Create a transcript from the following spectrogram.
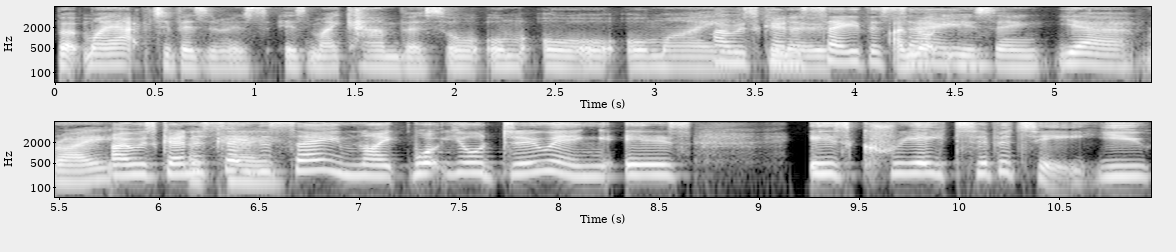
but my activism is is my canvas or or or, or my. I was you gonna know, say the same. I'm not using. Yeah, right. I was going to say the same. Like what you're doing is is creativity. You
